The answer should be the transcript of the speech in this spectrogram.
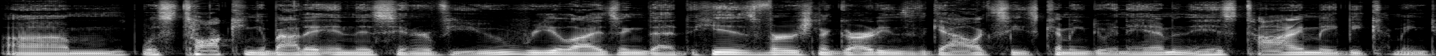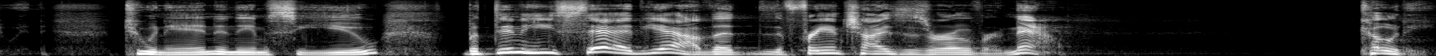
um, was talking about it in this interview, realizing that his version of Guardians of the Galaxy is coming to an end and his time may be coming to an, to an end in the MCU. But then he said, yeah, the, the franchises are over. Now, Cody,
